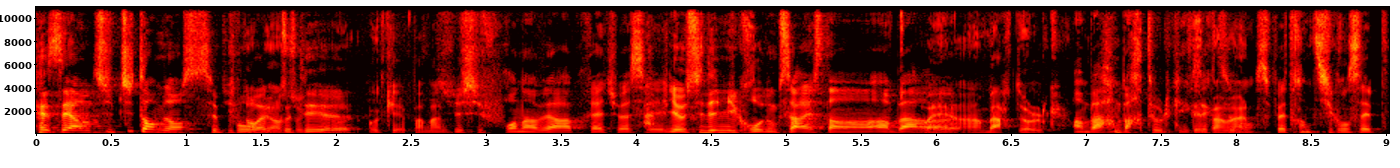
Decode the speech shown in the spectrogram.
C'est c'est un petit petite ambiance. C'est pour ambiance, côté. ok, euh. Ok, pas mal. si faut prendre un verre après, tu vois. c'est- Il y a aussi des micros, donc ça reste un, un bar. Ouais, euh, un bar talk. Un bar, un bar talk, exactement. Ça peut être un petit concept.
